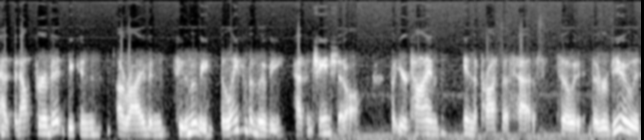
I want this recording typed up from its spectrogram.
has been out for a bit, you can arrive and see the movie. The length of the movie hasn't changed at all, but your time in the process has. So the review is,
